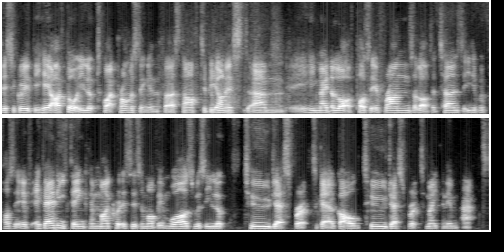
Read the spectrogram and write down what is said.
disagree with you here. I thought he looked quite promising in the first half, to be honest. Um, he made a lot of positive runs, a lot of the turns that he did were positive. If anything, and my criticism of him was, was he looked too desperate to get a goal, too desperate to make an impact.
